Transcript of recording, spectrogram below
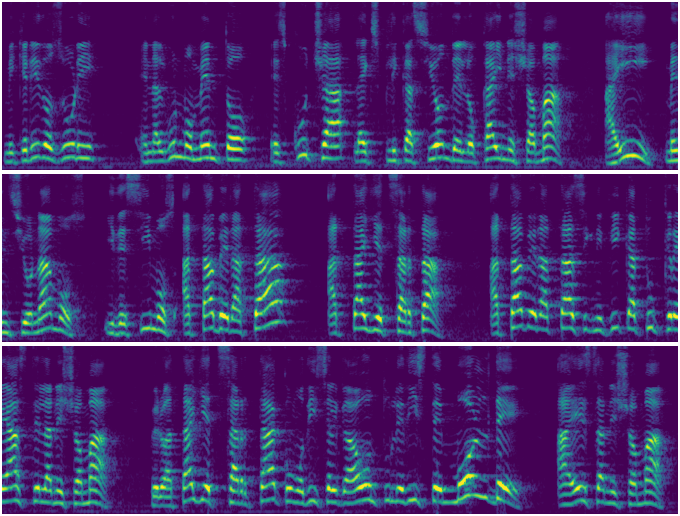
Mi querido Zuri, en algún momento escucha la explicación de Lokai Neshama. Ahí mencionamos y decimos Ataberatá Atá Yetzartá. Atá significa tú creaste la Neshama. Pero Atá Yetzartá, como dice el Gaón, tú le diste molde a esa Neshama.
